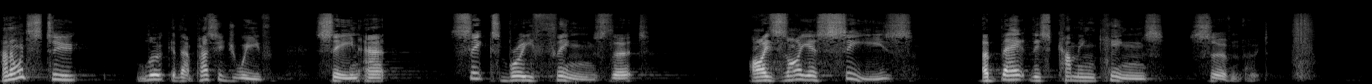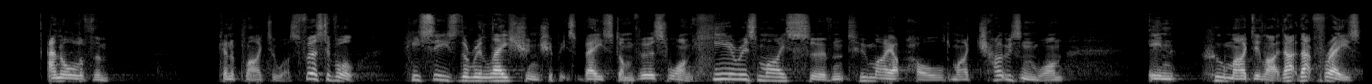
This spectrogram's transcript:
And I want us to look at that passage we've seen at six brief things that Isaiah sees about this coming king's servanthood. And all of them can apply to us. First of all, he sees the relationship it's based on. Verse 1 Here is my servant whom I uphold, my chosen one in whom I delight. That, that phrase,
